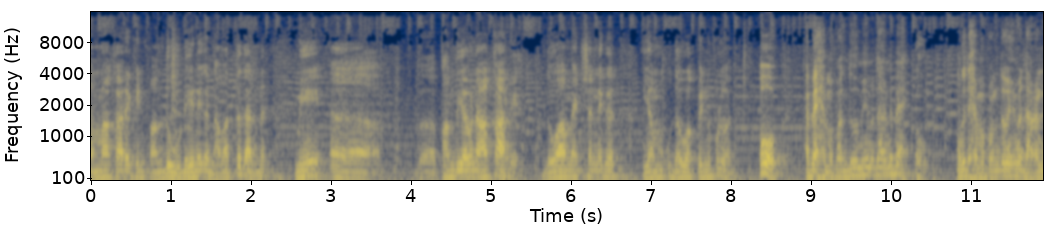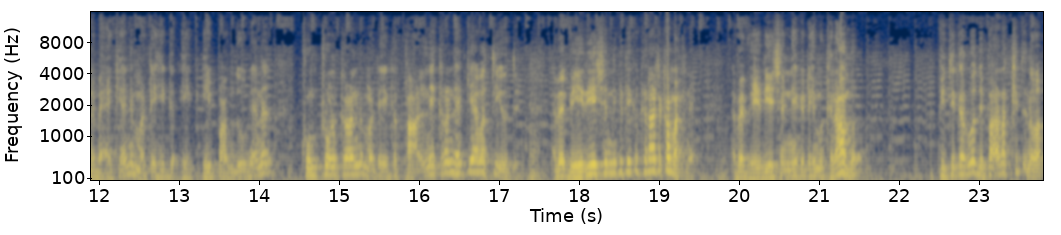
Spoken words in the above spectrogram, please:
යම් ආකාරයකින් පන්දු උඩේන එක නවත්ත ගන්න මේ පන්දු යවන ආකාරය. ලොවා මැක්ෂන් එක යම් උදව්වක් වෙන්න පුළුවන් ඕ ඇබැ හැම පන්දුව මෙම දාන්න බෑ. ඔව්. මොකද හැම පන්දුව මෙම දාන්න බෑ කියන්නේ මට ඒ- පන්දුව ගැන කොන්ට්‍රෝල් කරන්න මට ඒක පාලනය කරන්න හැකියාවත් තියයුතුයි ඇබ වේරියේෂන් එකට එක කරට කමක් නෑ. ඇබ වේරියේෂන් එකට එහෙම කරාම පිතිකරුව දෙපාරක් හිතනවා.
